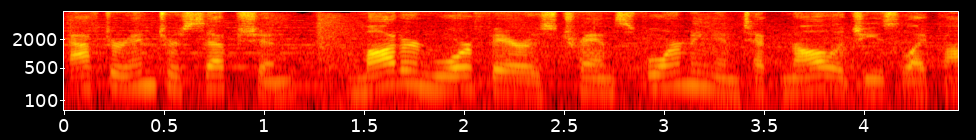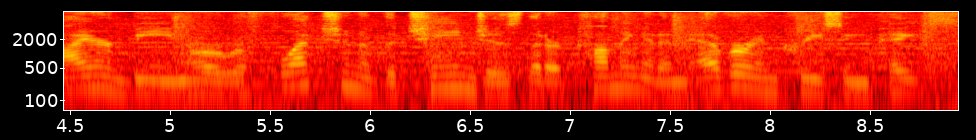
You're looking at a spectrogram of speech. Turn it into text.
After interception, modern warfare is transforming and technologies like Iron Beam are a reflection of the changes that are coming at an ever-increasing pace.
